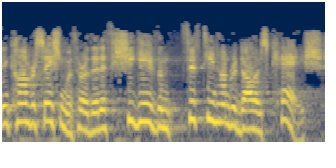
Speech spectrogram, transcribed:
in conversation with her that if she gave them $1,500 cash,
